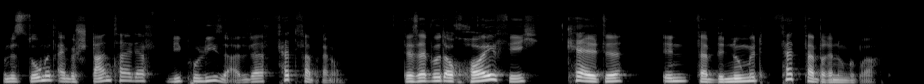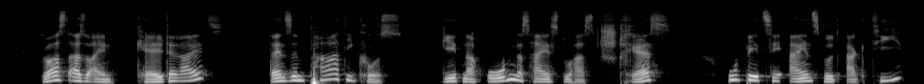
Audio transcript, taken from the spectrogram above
und ist somit ein Bestandteil der Lipolyse, also der Fettverbrennung. Deshalb wird auch häufig Kälte in Verbindung mit Fettverbrennung gebracht. Du hast also einen Kältereiz, dein Sympathikus geht nach oben, das heißt, du hast Stress, UPC1 wird aktiv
